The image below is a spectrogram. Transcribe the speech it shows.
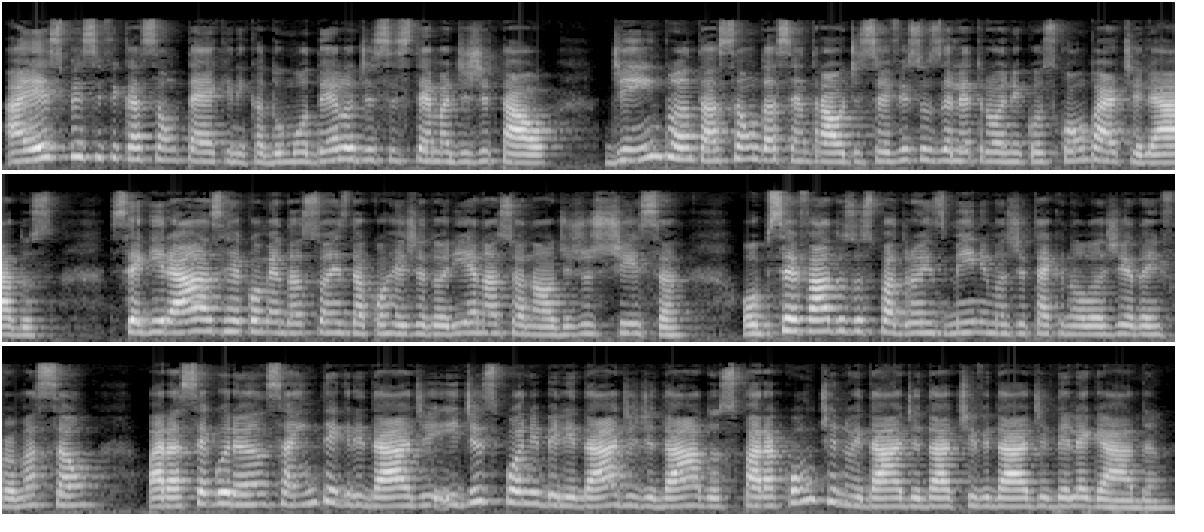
A especificação técnica do modelo de sistema digital de implantação da Central de Serviços Eletrônicos Compartilhados seguirá as recomendações da Corregedoria Nacional de Justiça, observados os padrões mínimos de tecnologia da informação para a segurança, integridade e disponibilidade de dados para a continuidade da atividade delegada.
